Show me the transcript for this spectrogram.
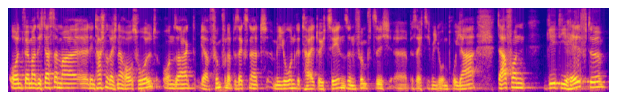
Und wenn man sich das dann mal äh, den Taschenrechner rausholt und sagt, ja, 500 bis 600 Millionen geteilt durch 10 sind 50 äh, bis 60 Millionen pro Jahr. Davon geht die Hälfte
